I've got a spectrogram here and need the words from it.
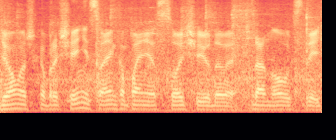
Ждем ваших обращений. С вами компания Сочи ЮДВ. До новых встреч!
